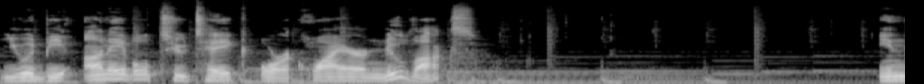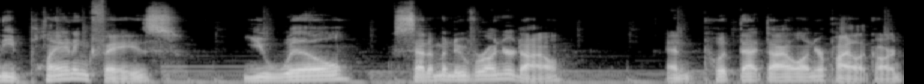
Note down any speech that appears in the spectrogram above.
You would be unable to take or acquire new locks. In the planning phase, you will set a maneuver on your dial and put that dial on your pilot card.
